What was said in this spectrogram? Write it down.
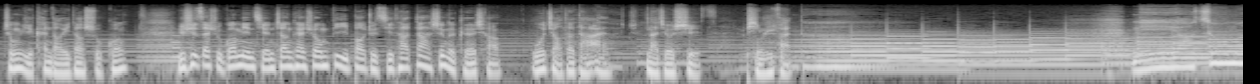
终于看到一道曙光。于是，在曙光面前，张开双臂，抱着吉他，大声的歌唱。我找到答案，那就是平凡。你要走吗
